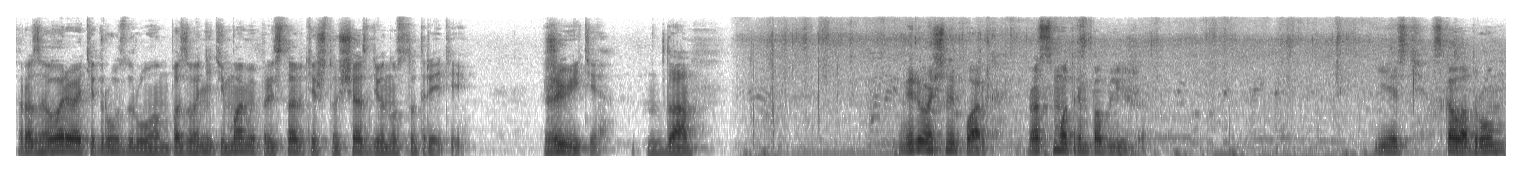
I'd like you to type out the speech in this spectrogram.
разговаривайте друг с другом, позвоните маме, представьте, что сейчас 93-й. Живите. Да. Веревочный парк. Рассмотрим поближе. Есть скалодром.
